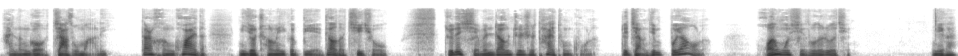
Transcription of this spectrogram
还能够加足马力。但是很快的你就成了一个瘪掉的气球，觉得写文章真是太痛苦了。这奖金不要了，还我写作的热情。你看，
